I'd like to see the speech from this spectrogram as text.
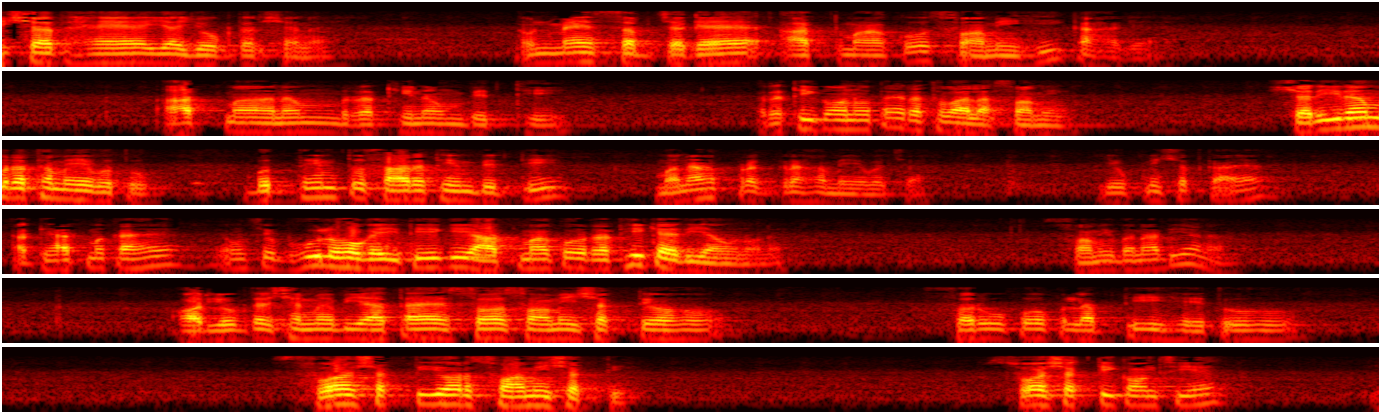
उपनिषद है या योग दर्शन है? उनमें सब जगह आत्मा को स्वामी ही कहा गया है। आत्मानम रथिनम विद्धि। रथी कौन होता है? रथ वाला स्वामी। शरीरम रथम एव तो। बुद्धिम तो सारथिम विद्धि। मन प्रग्रह ये उपनिषद का आया। अध्यात्म का है। उनसे भूल हो गई थी कि आत्मा को रथी कह दिया उन्होंने। स्वामी बना दिया ना। और योग दर्शन में भी आता है स्व स्वामी शक्त्यो हो, स्वरूपोपलब्धि हेतु हो। स्वशक्ति और स्वामी शक्ति। स्वशक्ति कौन सी है?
